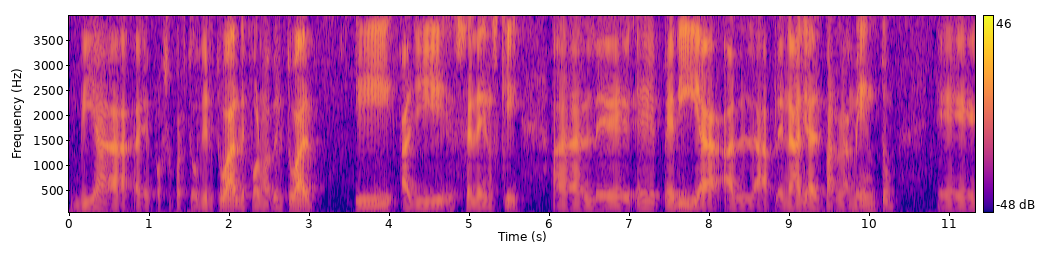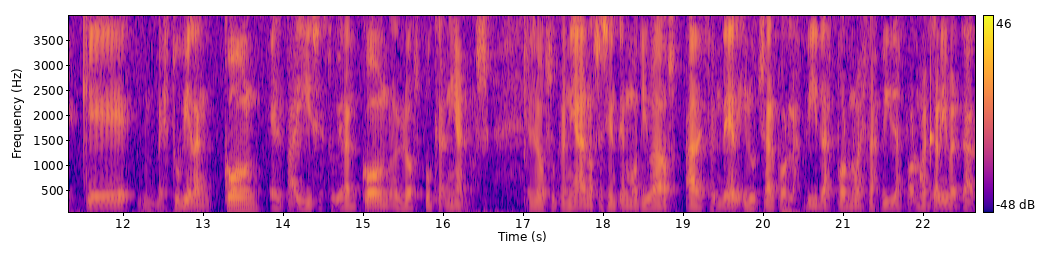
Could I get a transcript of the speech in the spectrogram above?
vía, eh, por supuesto, virtual, de forma virtual, y allí Zelensky ah, le eh, pedía a la plenaria del Parlamento eh, que estuvieran con el país, estuvieran con los ucranianos. Los ucranianos se sienten motivados a defender y luchar por las vidas, por nuestras vidas, por nuestra libertad,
